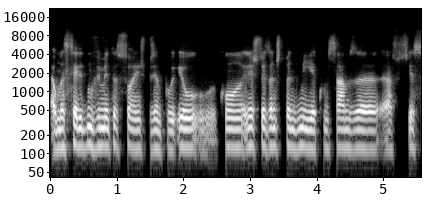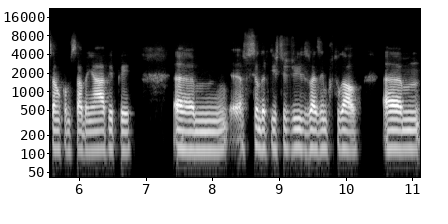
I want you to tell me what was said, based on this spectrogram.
há uma série de movimentações, por exemplo, eu, com, nestes dois anos de pandemia, começámos a, a associação, como sabem, a AVP, um, a Associação de Artistas Visuais em Portugal, um,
